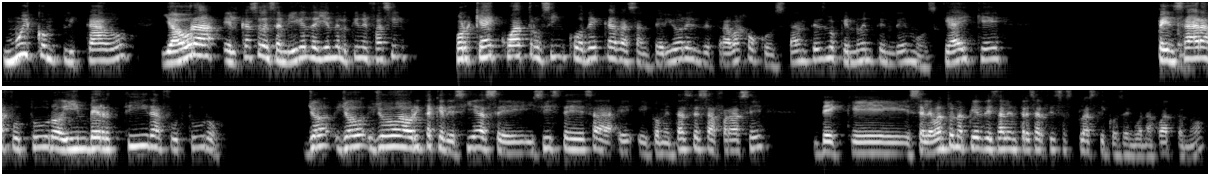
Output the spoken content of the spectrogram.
muy complicado y ahora el caso de San Miguel de Allende lo tiene fácil porque hay cuatro o cinco décadas anteriores de trabajo constante, es lo que no entendemos, que hay que pensar a futuro, invertir a futuro. Yo, yo, yo ahorita que decías, eh, hiciste esa, y eh, eh, comentaste esa frase de que se levanta una piedra y salen tres artistas plásticos en Guanajuato, ¿no?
